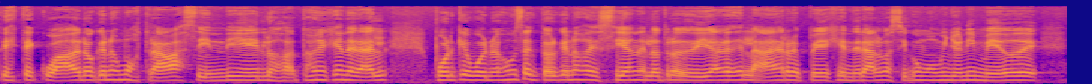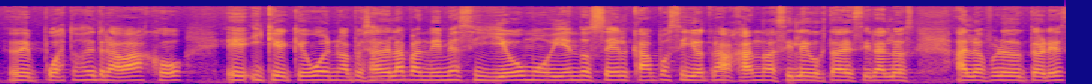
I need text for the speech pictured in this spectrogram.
este cuadro que nos mostraba Cindy, los datos en general, porque bueno, es un sector que nos decían el otro día desde la ARP genera algo así como un millón y medio de, puestos de trabajo eh, y que, que, bueno, a pesar de la pandemia siguió moviéndose, el campo siguió trabajando, así le gusta decir a los, a los productores.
